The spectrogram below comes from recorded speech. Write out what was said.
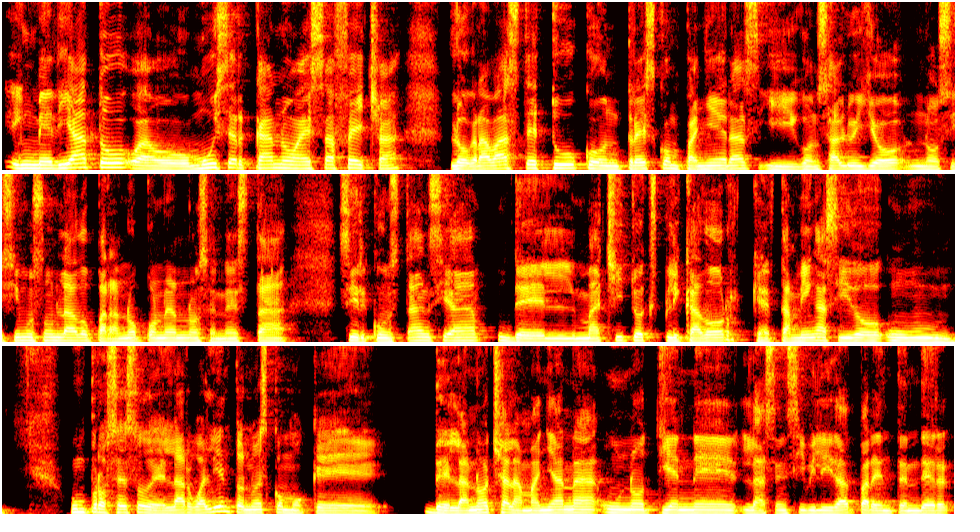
inmediato o muy cercano a esa fecha, lo grabaste tú con tres compañeras y Gonzalo y yo nos hicimos un lado para no ponernos en esta circunstancia del machito explicador, que también ha sido un, un proceso de largo aliento, no es como que de la noche a la mañana uno tiene la sensibilidad para entender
